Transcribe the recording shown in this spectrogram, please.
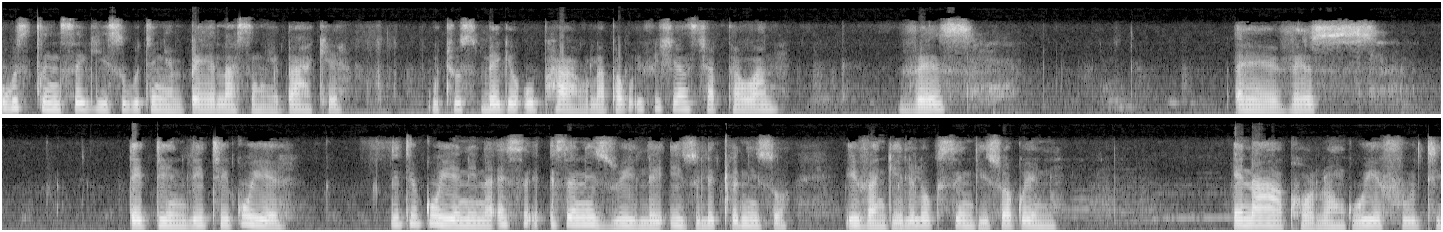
ukusiqinisekisa ukuthi ngempela singebakhe uthi usibeke uphawu lapha ku-Ephesians chapter 1 verse eh verse 13 lithi kuye lithi kuye nina esenizwile izwi leqiniso ivangeli lokusindiswa kwenu. Enakholwa nguye futhi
